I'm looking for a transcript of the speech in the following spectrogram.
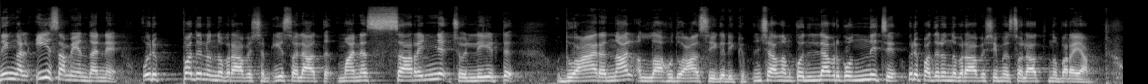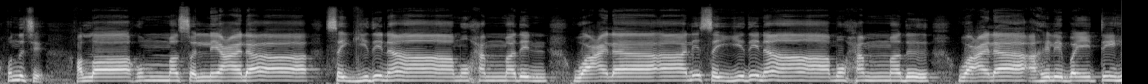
നിങ്ങൾ ഈ സമയം തന്നെ ഒരു പതിനൊന്ന് പ്രാവശ്യം ഈ സ്വലാത്ത് മനസ്സറിഞ്ഞ് ചൊല്ലിയിട്ട് ദ്വാരെന്നാൽ അള്ളാഹു ദ്വാ സ്വീകരിക്കും. ഇൻഷാല്ല നമുക്ക് എല്ലാവർക്കും ഒന്നിച്ച് ഒരു പതിനൊന്ന് പ്രാവശ്യം ഈ സ്വലാത്ത് എന്ന് പറയാം. ഒന്നിച്ച് اللهم صل على سيدنا محمد وعلى آل سيدنا محمد وعلى أهل بيته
